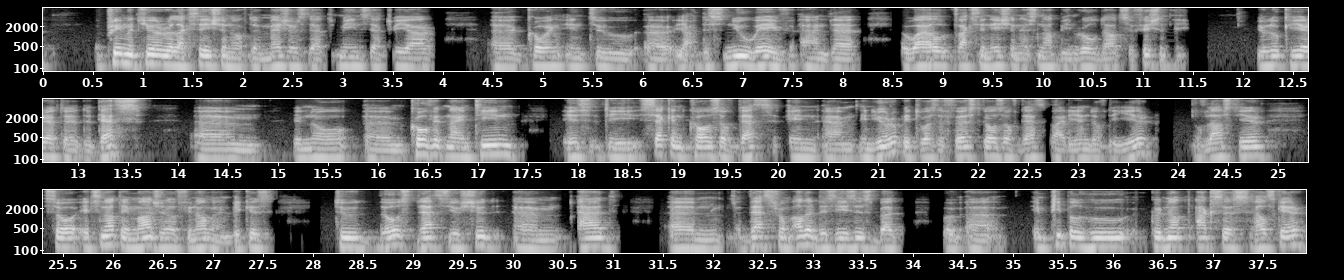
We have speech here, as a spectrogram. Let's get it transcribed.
a premature relaxation of the measures that means that we are uh, going into uh, yeah this new wave and uh, while vaccination has not been rolled out sufficiently. You look here at the, the deaths, um, you know, um, COVID-19 is the second cause of death in, um, in Europe. It was the first cause of death by the end of the year, of last year. So it's not a marginal phenomenon because to those deaths you should um, add um, deaths from other diseases, but uh, in people who could not access healthcare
